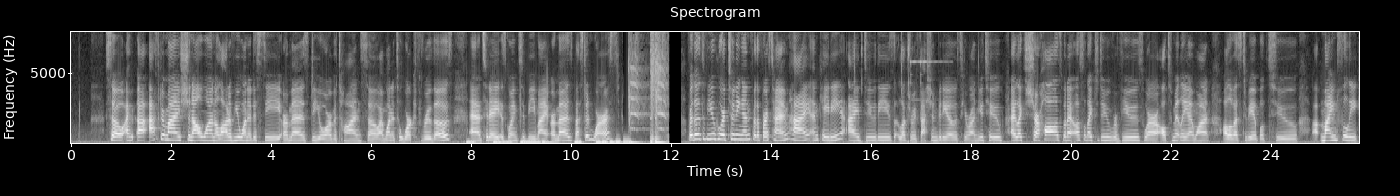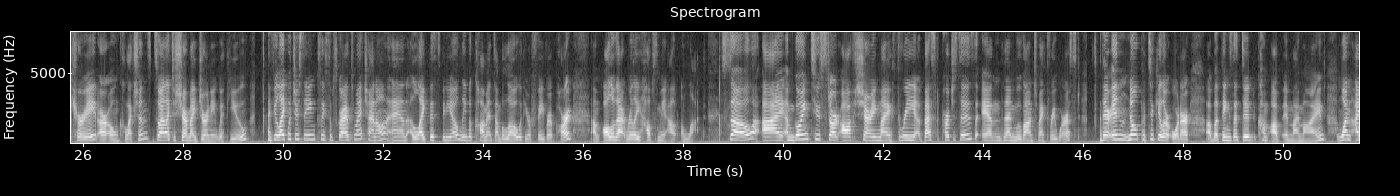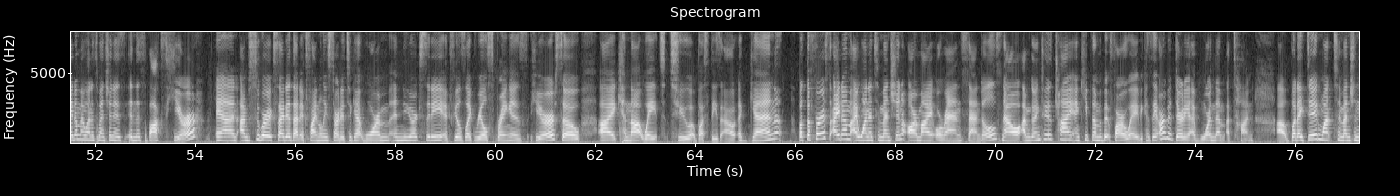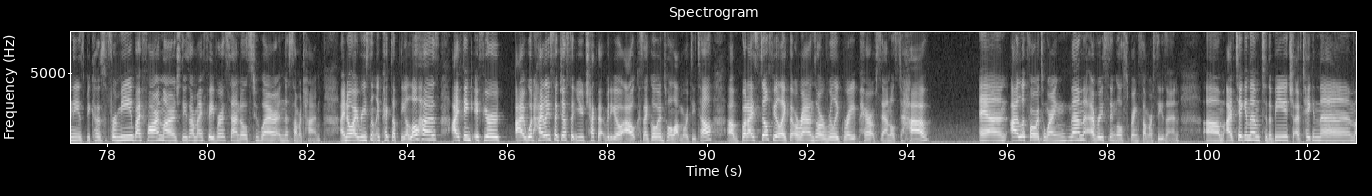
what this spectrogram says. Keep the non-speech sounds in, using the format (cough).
So I, uh, after my Chanel one, a lot of you wanted to see Hermes, Dior, Vuitton, so I wanted to work through those. And today is going to be my Hermes best and worst. For those of you who are tuning in for the first time, hi, I'm Katie. I do these luxury fashion videos here on YouTube. I like to share hauls, but I also like to do reviews where ultimately I want all of us to be able to uh, mindfully curate our own collections. So I like to share my journey with you. If you like what you're seeing, please subscribe to my channel and like this video. Leave a comment down below with your favorite part. Um, all of that really helps me out a lot. So I am going to start off sharing my three best purchases and then move on to my three worst. They're in no particular order, uh, but things that did come up in my mind. One item I wanted to mention is in this box here. And I'm super excited that it finally started to get warm in New York City. It feels like real spring is here. So I cannot wait to bust these out again. But the first item I wanted to mention are my Oran sandals. Now I'm going to try and keep them a bit far away because they are a bit dirty. I've worn them a ton. Uh, but I did want to mention these because for me, by far and large, these are my favorite sandals to wear in the summertime. I know I recently picked up the Alohas. I think if you're I would highly suggest that you check that video out because I go into a lot more detail. Um, but I still feel like the Orans are a really great pair of sandals to have and I look forward to wearing them every single spring summer season. Um, I've taken them to the beach, I've taken them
